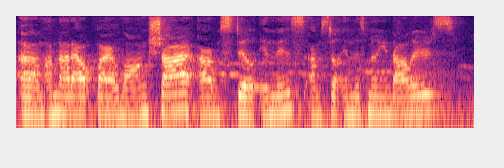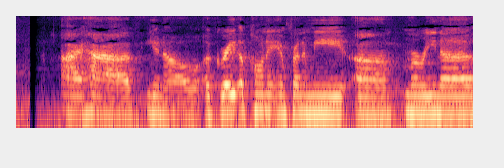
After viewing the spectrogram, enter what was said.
Um, I'm not out by a long shot. I'm still in this, I'm still in this million dollars. I have, you know, a great opponent in front of me, um, Marina,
